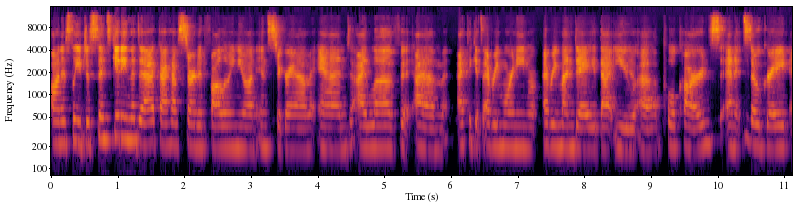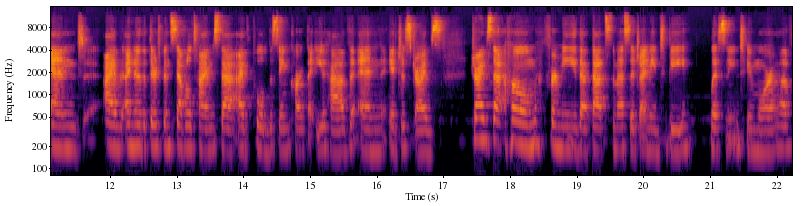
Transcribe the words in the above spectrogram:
honestly, just since getting the deck, I have started following you on Instagram, and I love. Um, I think it's every morning, every Monday that you uh, pull cards, and it's so great. And I've, I know that there's been several times that I've pulled the same card that you have, and it just drives drives that home for me that that's the message I need to be listening to more of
